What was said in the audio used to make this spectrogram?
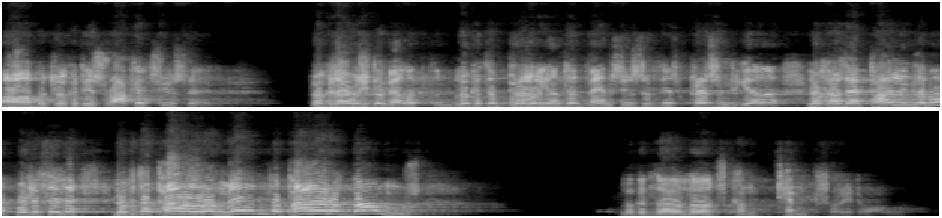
Oh, but look at his rockets, you said. Look at how he's developed them. Look at the brilliant advances of this present year. Look how they're piling them up. What if they let... Look at the power of men, the power of bombs. Look at our Lord's contempt for it all.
